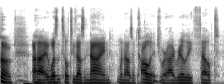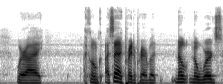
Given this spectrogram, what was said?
um, uh, it wasn't until 2009 when I was in college where I really felt where I I, I say I prayed a prayer, but no no words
